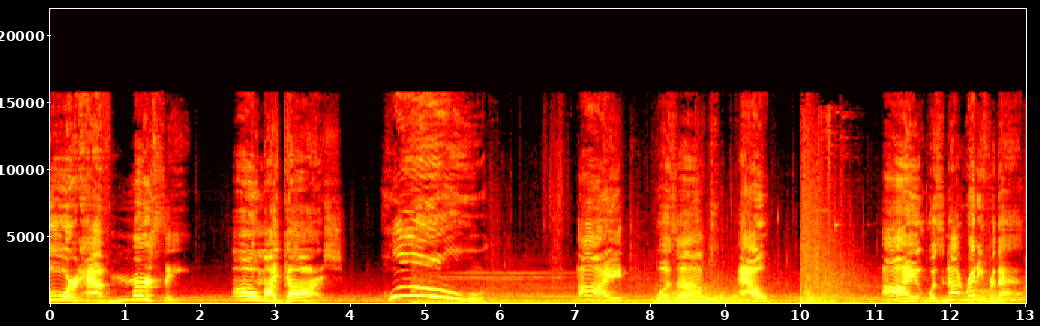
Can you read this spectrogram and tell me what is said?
Lord have mercy! Oh my gosh! Whoo! I was, uh, ow. I was not ready for that.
